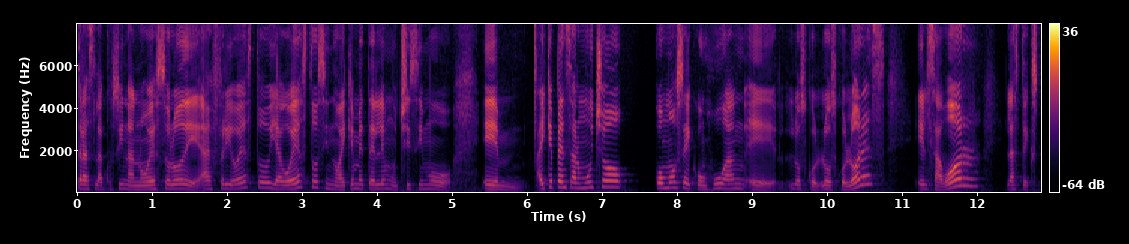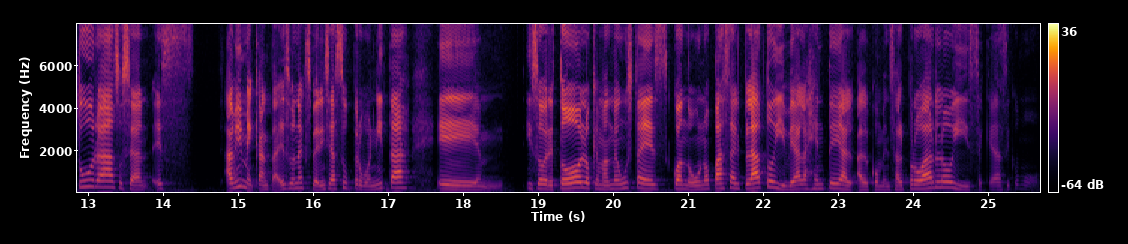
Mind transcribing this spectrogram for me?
tras la cocina. No es solo de, ah, frío esto y hago esto, sino hay que meterle muchísimo, em, hay que pensar mucho cómo se conjugan eh, los, los colores, el sabor, las texturas, o sea, es, a mí me encanta, es una experiencia súper bonita. Em, y sobre todo lo que más me gusta es cuando uno pasa el plato y ve a la gente al, al comenzar a probarlo y se queda así como,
